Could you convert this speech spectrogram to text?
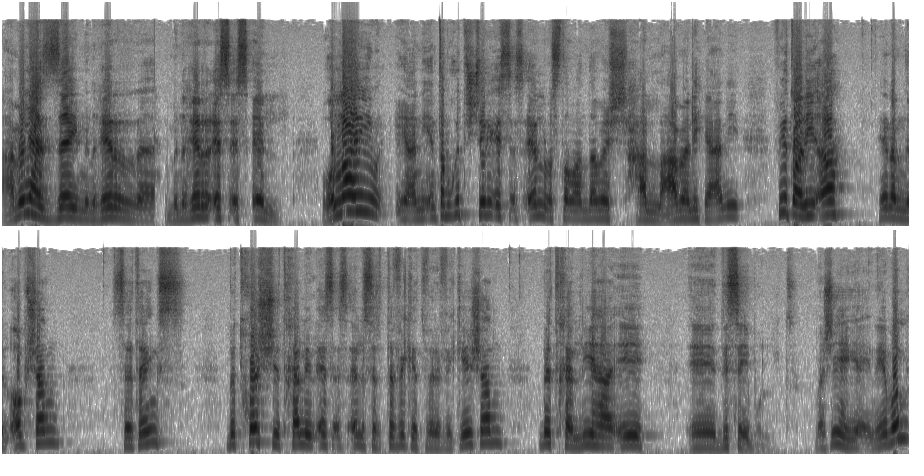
أعملها إزاي من غير من غير SSL والله يعني أنت ممكن تشتري SSL بس طبعا ده مش حل عملي يعني. في طريقة هنا من ال option settings بتخش تخلي ال SSL certificate verification بتخليها إيه؟ disabled ماشي؟ هي enable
